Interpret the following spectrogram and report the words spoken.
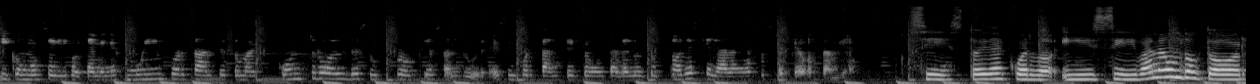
Y como se dijo, también es muy importante tomar control de su propia salud. Es importante preguntarle a los doctores que le hagan esos chequeos también. Sí, estoy de acuerdo. Y si van a un doctor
